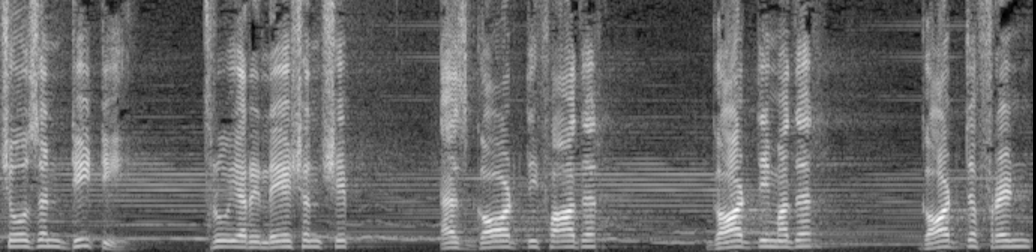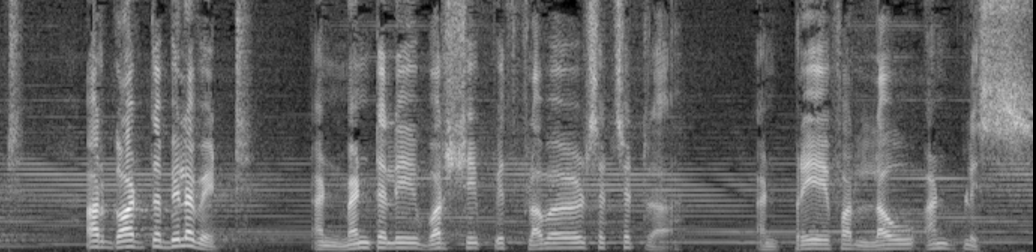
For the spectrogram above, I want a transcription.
chosen deity through a relationship as God the Father, God the Mother, God the Friend, or God the Beloved, and mentally worship with flowers, etc., and pray for love and bliss.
